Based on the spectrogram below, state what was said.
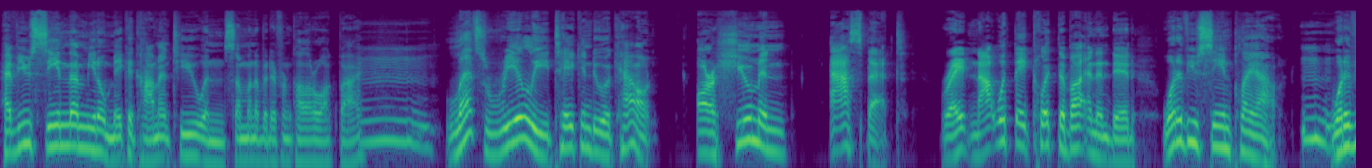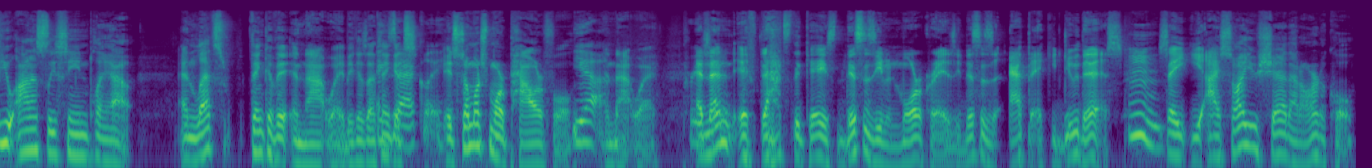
Have you seen them you know make a comment to you when someone of a different color walked by? Mm. let's really take into account our human aspect, right? Not what they clicked a button and did. What have you seen play out? Mhm. What have you honestly seen play out? And let's think of it in that way because I think Exactly. it's it's so much more powerful Yeah. in that way. Preach and then if that's the case, this is even more crazy. This is epic. You do this. Mm. Say, "Yeah, I saw you share that article,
